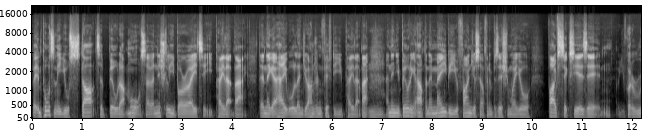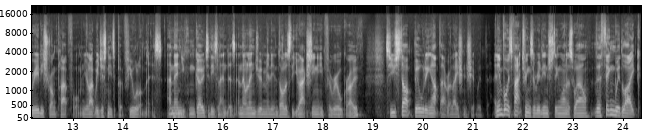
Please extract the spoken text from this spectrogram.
But importantly, you'll start to build up more. So initially you borrow 80, you pay that back. Then they go, hey, we'll lend you 150, you pay that back. Mm. And then you're building it up. And then maybe you find yourself in a position where you're five, six years in, you've got a really strong platform. And you're like, we just need to put fuel on this. And then mm. you can go to these lenders and they'll lend you a million dollars that you actually need for real growth. So you start building up that relationship with them. And invoice factoring is a really interesting one as well. The thing with like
